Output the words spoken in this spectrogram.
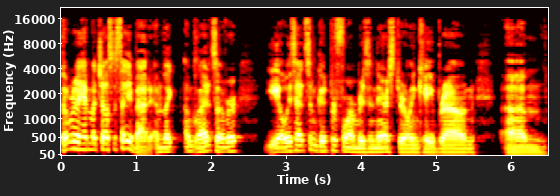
don't really have much else to say about it. I'm like, I'm glad it's over. You always had some good performers in there. Sterling K. Brown, um,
